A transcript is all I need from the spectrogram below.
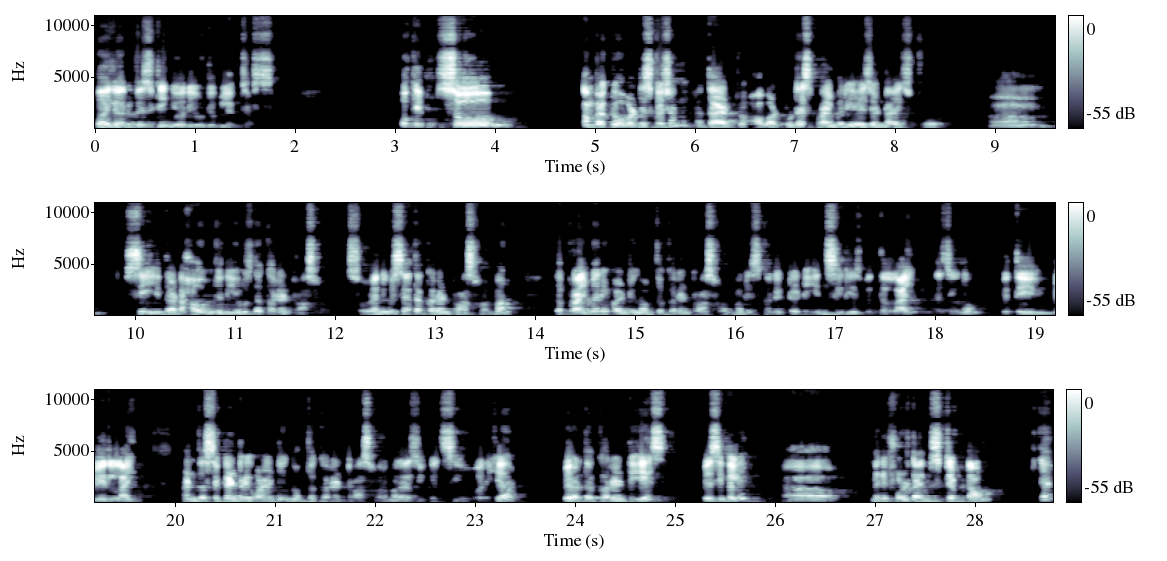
while you are visiting your YouTube lectures. Okay, so come back to our discussion that our today's primary agenda is to um, see that how we can use the current transformer. So when we say the current transformer, the primary winding of the current transformer is connected in series with the line, as you know, with the main line. And the secondary winding of the current transformer, as you can see over here, where the current is basically uh, manifold times step down, okay,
